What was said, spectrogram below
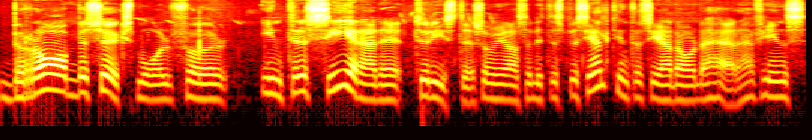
bra besöksmål för intresserade turister som är alltså lite speciellt intresserade av det här. Här finns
